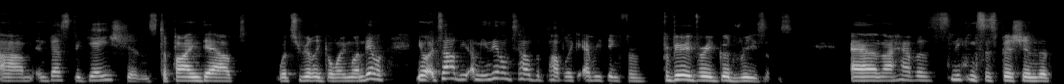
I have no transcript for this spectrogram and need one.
um, investigations to find out what's really going on. They don't, you know, it's obvious. I mean, they don't tell the public everything for, for very, very good reasons. And I have a sneaking suspicion that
